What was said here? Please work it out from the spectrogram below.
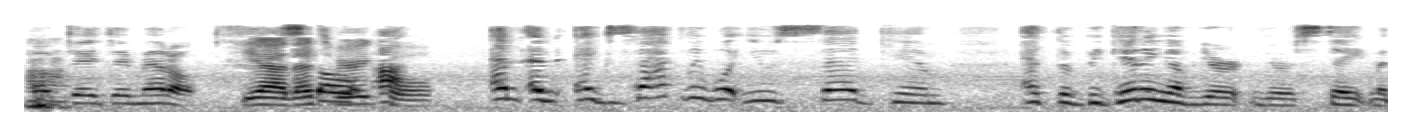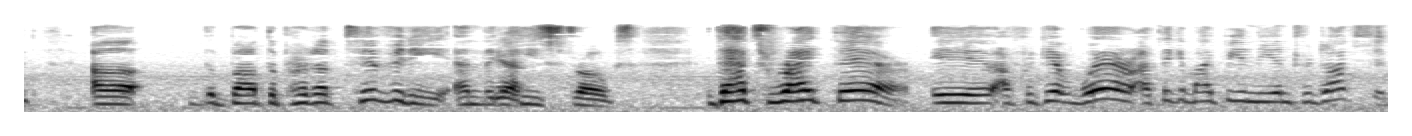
You know, JJ Meddaugh. yeah, that's So, very I- cool. And and exactly what you said, Kim, at the beginning of your your statement uh, about the productivity and the Yes. keystrokes. That's right there. Eh, I forget where. I think it might be in the introduction.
